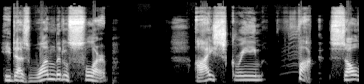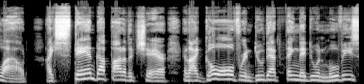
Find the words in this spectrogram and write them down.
He does one little slurp. I scream, fuck, so loud. I stand up out of the chair and I go over and do that thing they do in movies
